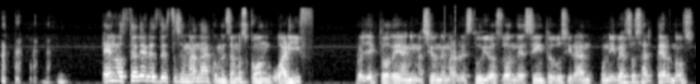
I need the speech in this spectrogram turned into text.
En los trailers de esta semana comenzamos con What If, proyecto de animación de Marvel Studios donde se introducirán universos alternos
